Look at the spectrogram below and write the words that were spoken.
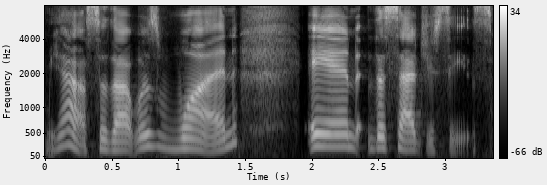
yeah. So that was one. And the Sadducees.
